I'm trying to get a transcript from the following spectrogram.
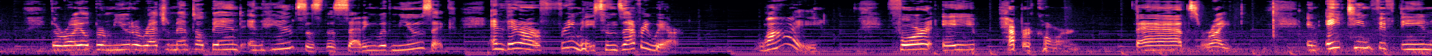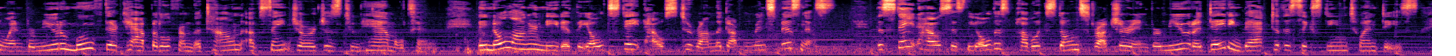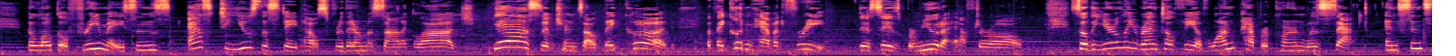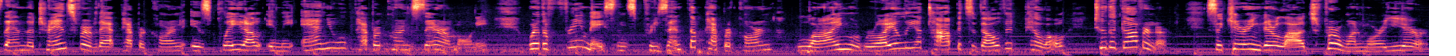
The Royal Bermuda Regimental Band enhances the setting with music, and there are Freemasons everywhere. Why? For a peppercorn. That's right. In 1815, when Bermuda moved their capital from the town of St. George's to Hamilton, they no longer needed the old State House to run the government's business. The State House is the oldest public stone structure in Bermuda dating back to the 1620s. The local Freemasons asked to use the State House for their Masonic Lodge. Yes, it turns out they could, but they couldn't have it free. This is Bermuda after all. So the yearly rental fee of one peppercorn was set. And since then, the transfer of that peppercorn is played out in the annual peppercorn ceremony, where the Freemasons present the peppercorn lying royally atop its velvet pillow to the governor, securing their lodge for one more year.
